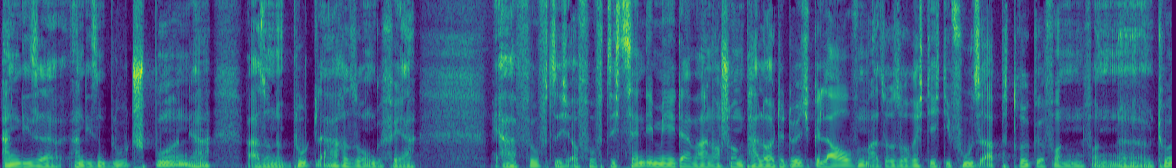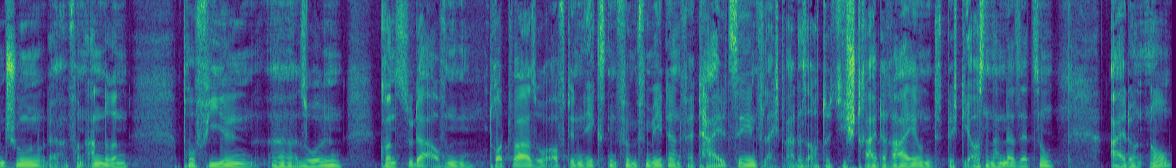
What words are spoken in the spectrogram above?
an dieser, an diesen Blutspuren, ja, war so eine Blutlache, so ungefähr, ja, 50 auf 50 Zentimeter, waren auch schon ein paar Leute durchgelaufen, also so richtig die Fußabdrücke von, von äh, Turnschuhen oder von anderen Profilen, äh, Sohlen, konntest du da auf dem Trottwar so auf den nächsten fünf Metern verteilt sehen. Vielleicht war das auch durch die Streiterei und durch die Auseinandersetzung. I don't know.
